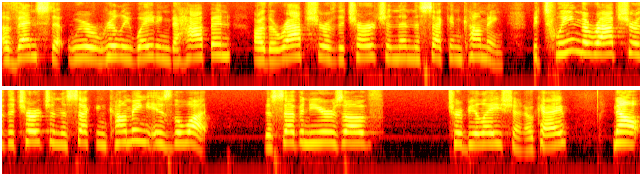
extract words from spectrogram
events that we're really waiting to happen are the rapture of the church and then the second coming. Between the rapture of the church and the second coming is the what? The seven years of tribulation, okay? Now,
